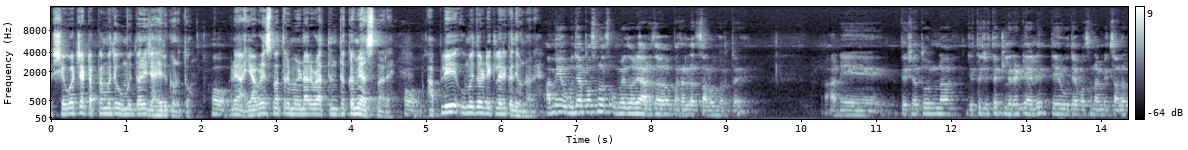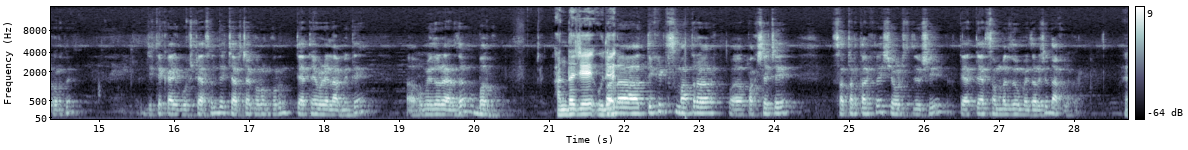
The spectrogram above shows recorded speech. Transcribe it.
शेवटच्या टप्प्यामध्ये उमेदवारी जाहीर करतो. हो. आणि यावेळेस मात्र मिळणारा वेळ अत्यंत कमी असणार आहे. हो. आपली उमेदवारी डिक्लेअर कधी होणार आहे? आम्ही उद्यापासूनच उमेदवारी अर्ज भरायला चालू करतोय. आणि त्याच्यातून जिथे जिथे क्लॅरिटी आली ते उद्यापासून आम्ही चालू करतोय. जिथे काही गोष्टी असेल ते चर्चा करून करून त्या त्या वेळेला आम्ही ते उमेदवारी अर्ज भरू अंदाजे उद्या पण तिकीट्स मात्र पक्षाचे सतरा तारखेला शेवटच्या दिवशी त्या त्या संबंधित उमेदवाराचे दाखल करू.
